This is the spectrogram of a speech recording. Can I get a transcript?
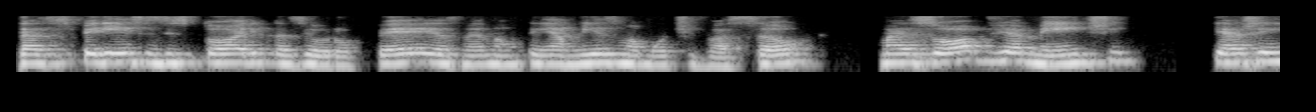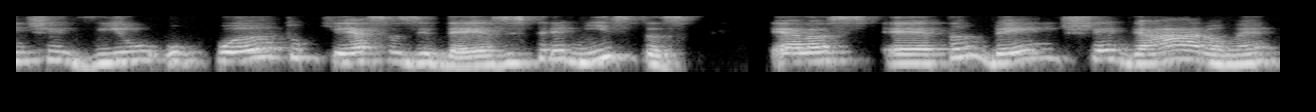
das experiências históricas europeias, né? Não tem a mesma motivação, mas obviamente que a gente viu o quanto que essas ideias extremistas elas é, também chegaram, né,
